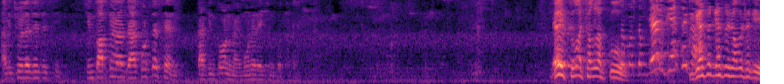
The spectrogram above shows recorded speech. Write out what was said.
আমি চলে যাইতেছি। কিন্তু আপনারা যা করতেছেন তা কিন্তু অন্যায় মনে রাখেন। এই তোমার সংলাপ কো। গেছে গেছে সমস্যা কি?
